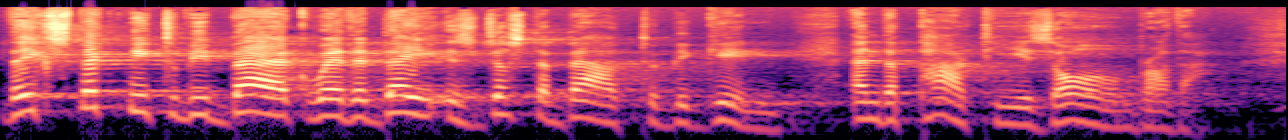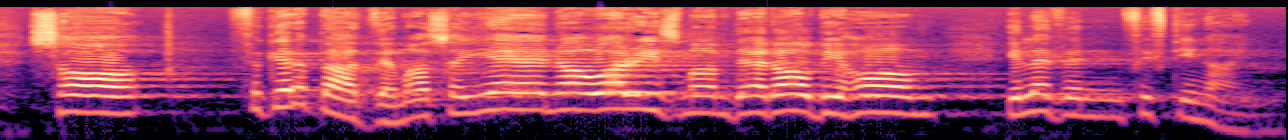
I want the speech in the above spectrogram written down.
They expect me to be back where the day is just about to begin and the party is on, brother. So forget about them. I'll say, yeah, no worries, mom, dad, I'll be home 11.59.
